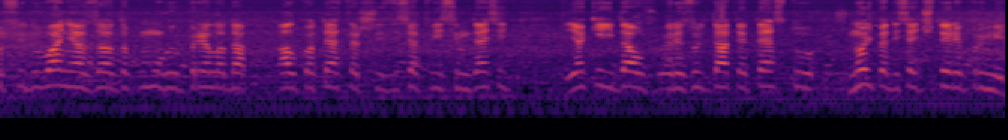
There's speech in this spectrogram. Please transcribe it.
освідування за допомогою прилада Алкотестер 6810, який дав результати тесту 0,54 проміля,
